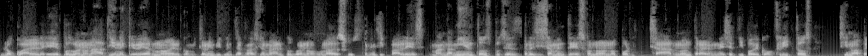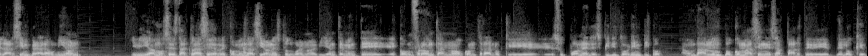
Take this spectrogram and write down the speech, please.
Lo cual, eh, pues bueno, nada tiene que ver, ¿no? El Comité Olímpico Internacional, pues bueno, uno de sus principales mandamientos, pues es precisamente eso, ¿no? No politizar, no entrar en ese tipo de conflictos, sino apelar siempre a la unión. Y digamos, esta clase de recomendaciones, pues bueno, evidentemente eh, confrontan, ¿no? Contra lo que eh, supone el espíritu olímpico. Ahondando un poco más en esa parte de, de lo que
